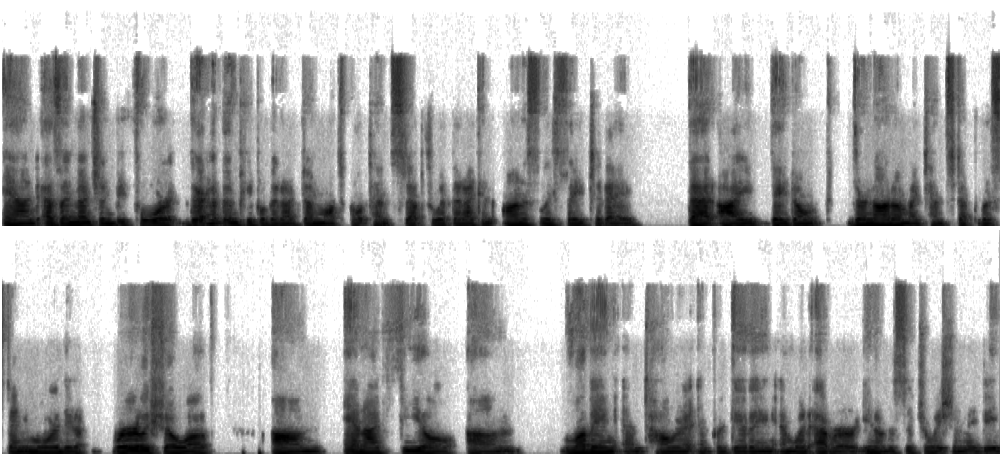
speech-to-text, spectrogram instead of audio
And as I mentioned before, there have been people that I've done multiple 10 steps with that I can honestly say today that I they don't they're not on my 10 step list anymore. They rarely show up. Um, and I feel um, loving and tolerant and forgiving and whatever, you know, the situation may be.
